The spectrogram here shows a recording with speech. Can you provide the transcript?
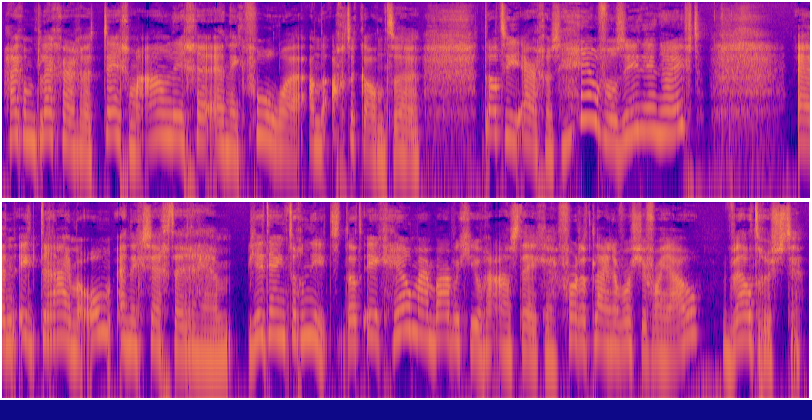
hij komt lekker tegen me aan liggen. En ik voel aan de achterkant dat hij ergens heel veel zin in heeft. En ik draai me om en ik zeg tegen hem: Je denkt toch niet dat ik heel mijn barbecue ga aansteken voor dat kleine worstje van jou? Welterusten.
